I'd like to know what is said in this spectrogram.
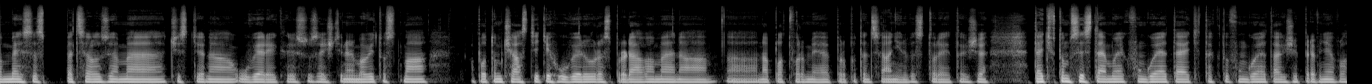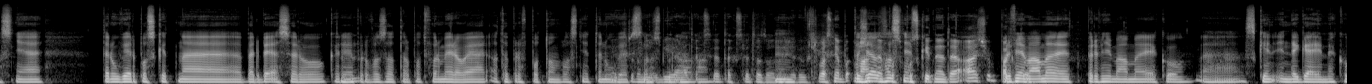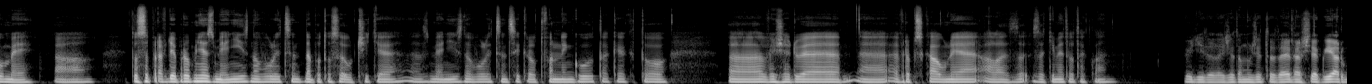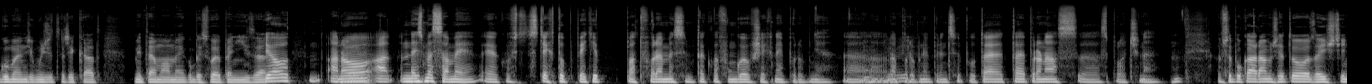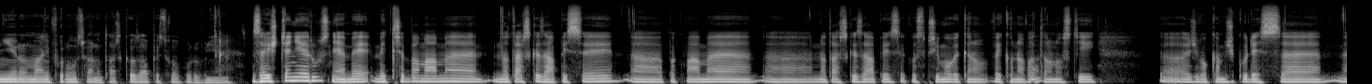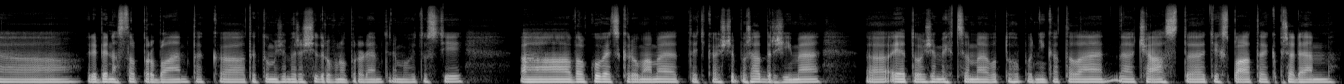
my se specializujeme čistě na úvěry, které jsou zajištěny nemovitostma a potom části těch úvěrů rozprodáváme na, na, na platformě pro potenciální investory. Takže teď v tom systému, jak funguje teď, tak to funguje tak, že prvně vlastně ten úvěr poskytne Bedby SRO, který mm. je mhm. provozatel platformy Royer a teprve potom vlastně ten úvěr se rozbírá. Tak se, tak se to, mm. takže už vlastně takže máte, vlastně poskytnete až pak prvně, to... máme, prvně máme jako uh, skin in the game jako my a to se pravděpodobně změní znovu licenci, nebo to se určitě změní znovu licenci crowdfundingu, tak jak to uh, vyžaduje uh, Evropská unie, ale z, zatím je to takhle. Vidíte, takže to můžete, to je další takový argument, že můžete říkat, my tam máme jakoby svoje peníze. Jo, ano, a nejsme sami. Jako z těch top pěti platform, myslím, takhle fungují všechny podobně, eh, okay. na podobném principu. To je, to je pro nás eh, společné. Mhm. A předpokládám, že to zajištění je normální formou třeba notářského zápisu a podobně. Zajištění je různě. My, my třeba máme notářské zápisy, a pak máme eh, notářský zápis jako s přímou vykonovatelností. No Eh, že v okamžiku, kdy se, eh, kdyby nastal problém, tak, eh, tak to můžeme řešit rovnou prodejem ty nemovitosti. A velkou věc, kterou máme teďka ještě pořád držíme, je to, že my chceme od toho podnikatele část těch splátek předem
